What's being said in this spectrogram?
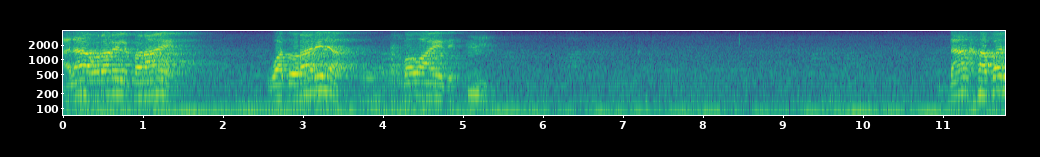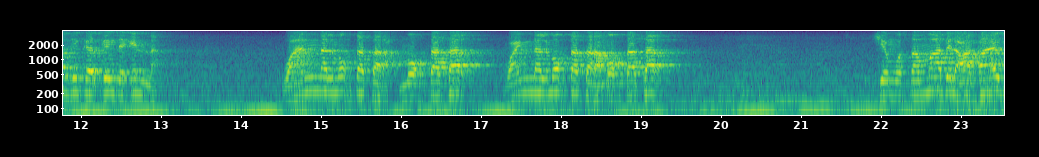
علا غرار الفرائع و درار الفوائد دا خبر ذکر کوي د ان وان المختصر مختصر وان المختصر مختصر چې مسما بالعقائد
